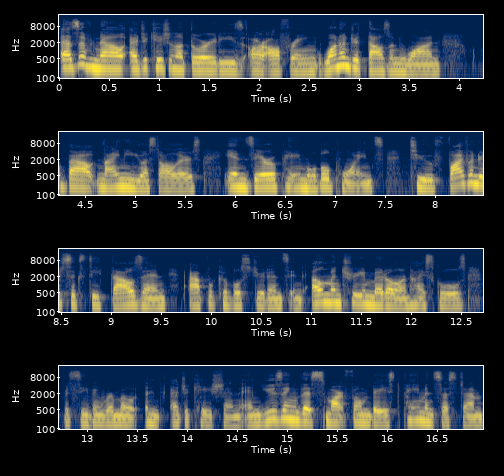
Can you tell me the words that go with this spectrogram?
as of now, education authorities are offering 100,000 won about 90 US dollars in zero pay mobile points to 560,000 applicable students in elementary, middle, and high schools receiving remote education. And using this smartphone based payment system,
